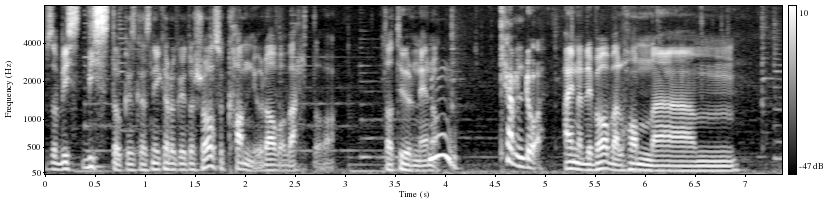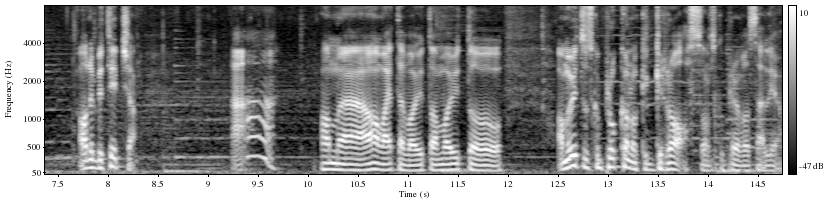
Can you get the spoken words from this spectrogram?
så hvis, hvis dere skal snike dere ut og se, så kan jo det være verdt å ta turen innom. Hvem da? En av de var vel han eh, Adi i. Ah, Han, eh, han veit jeg var ute. Han var ute og han var ute og skulle plukke noe gras han skulle prøve å selge.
